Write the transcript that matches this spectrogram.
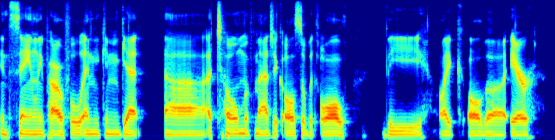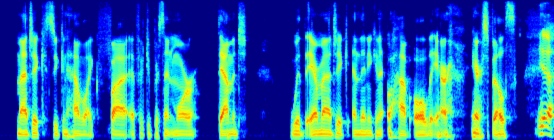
insanely powerful and you can get uh a tome of magic also with all the like all the air magic so you can have like five 50% more damage with air magic and then you can have all the air air spells Yeah.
